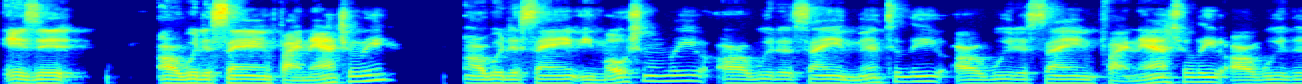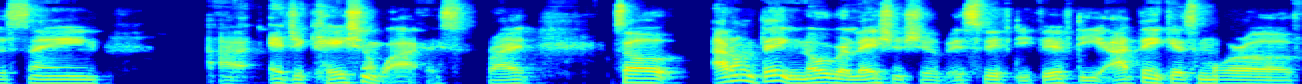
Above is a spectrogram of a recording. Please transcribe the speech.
is it are we the same financially are we the same emotionally? Are we the same mentally? Are we the same financially? Are we the same uh, education wise? Right. So I don't think no relationship is 50 50. I think it's more of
